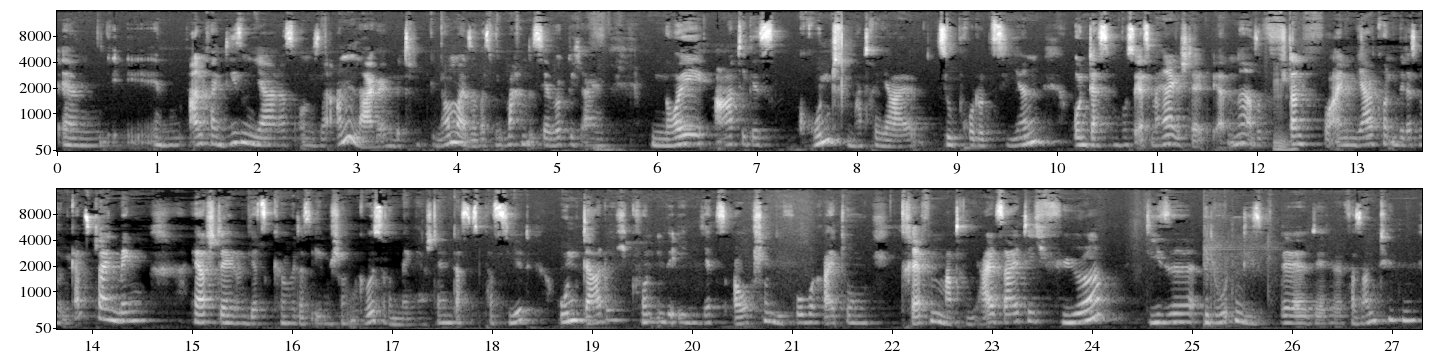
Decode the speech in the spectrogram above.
ähm, im Anfang diesen Jahres unsere Anlage in Betrieb genommen. Also was wir machen, ist ja wirklich ein neuartiges Grundmaterial zu produzieren und das muss erstmal hergestellt werden. Ne? Also mhm. stand vor einem Jahr konnten wir das nur in ganz kleinen Mengen herstellen und jetzt können wir das eben schon in größeren Mengen herstellen. Das ist passiert und dadurch konnten wir eben jetzt auch schon die Vorbereitungen treffen, materialseitig für diese Piloten diese, der, der Versandtüten.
